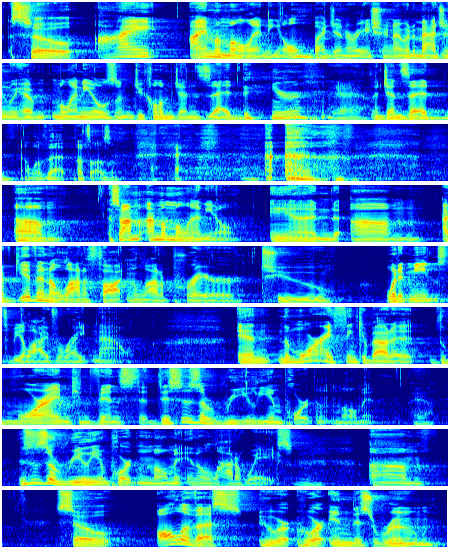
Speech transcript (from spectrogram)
so I I'm a millennial by generation. I would imagine we have millennials, and do you call them Gen Z here? Yeah. The Gen Z. I love that. That's awesome. um, so I'm I'm a millennial, and um, I've given a lot of thought and a lot of prayer to what it means to be alive right now. And the more I think about it, the more I am convinced that this is a really important moment. Yeah. This is a really important moment in a lot of ways. Um, so, all of us who are, who are in this room,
